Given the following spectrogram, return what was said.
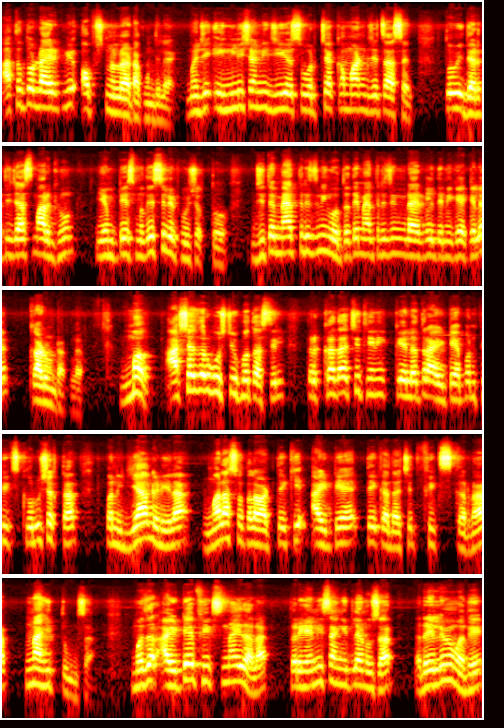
आता तो डायरेक्टली ऑप्शनलला टाकून दिलाय. म्हणजे इंग्लिश आणि जीएस वरच्या कमांड ज्याचा असेल तो विद्यार्थी जास्त मार्क घेऊन एम टी एसमध्ये सिलेक्ट होऊ शकतो. जिथे मॅथ रिझनिंग होतं ते मॅथ रिझनिंग डायरेक्टली त्यांनी काय केलं? काढून टाकलं. मग अशा जर गोष्टी होत असतील तर कदाचित त्यांनी केलं तर आयटीआय पण फिक्स करू शकतात. पण या घडीला मला स्वतःला वाटते की आयटीआय ते कदाचित फिक्स करणार नाहीत तुमचा. मग जर आयटीआय फिक्स नाही झाला तर यांनी सांगितल्यानुसार रेल्वेमध्ये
